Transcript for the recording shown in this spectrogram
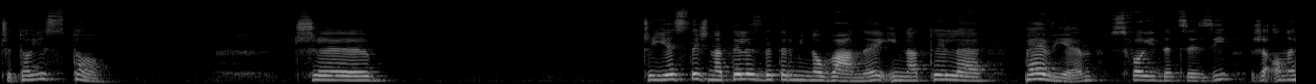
Czy to jest to? Czy, czy jesteś na tyle zdeterminowany i na tyle pewien swojej decyzji, że, ona,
